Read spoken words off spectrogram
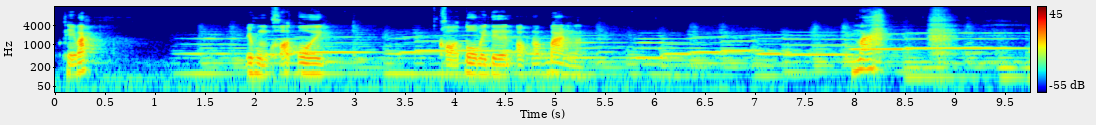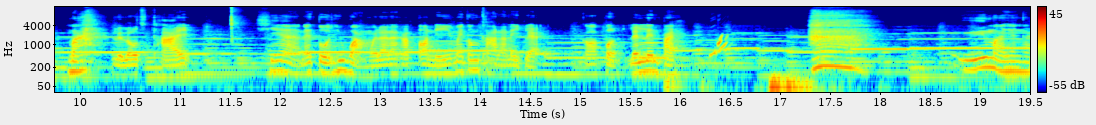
โอเคปะเดี๋ยวผมขอตัว ขอตัวไปเดินออกนอกบ้านก่อน มา มาเหลือโลสุดท้าย เชี่ยได้ตัวที่หวังไว้แล้วนะครับ ตอนนี้ไม่ต้องการอะไรอีกแล้ว ก็เปิดเล่น ๆ ไปฮ่าอือมายังไง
